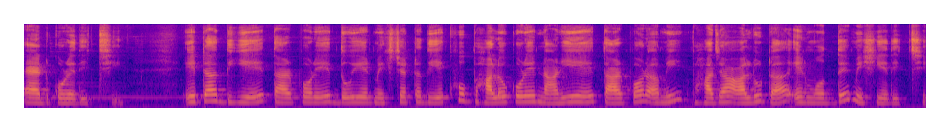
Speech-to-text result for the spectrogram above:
অ্যাড করে দিচ্ছি। এটা দিয়ে তারপরে দইয়ের মিক্সচারটা দিয়ে খুব ভালো করে নাড়িয়ে তারপর আমি ভাজা আলুটা এর মধ্যে মিশিয়ে দিচ্ছি।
